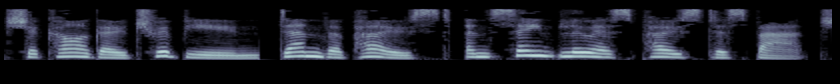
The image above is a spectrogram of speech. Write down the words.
Chicago Tribune, Denver Post, and St. Louis Post-Dispatch.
